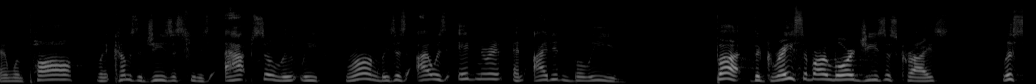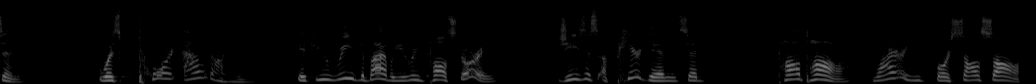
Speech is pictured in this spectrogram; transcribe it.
And when Paul, when it comes to Jesus, he was absolutely wrong. But he says, I was ignorant and I didn't believe. But the grace of our Lord Jesus Christ, listen, was poured out on me. If you read the Bible, you read Paul's story. Jesus appeared to him and said, Paul, Paul, why are you, or Saul, Saul,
